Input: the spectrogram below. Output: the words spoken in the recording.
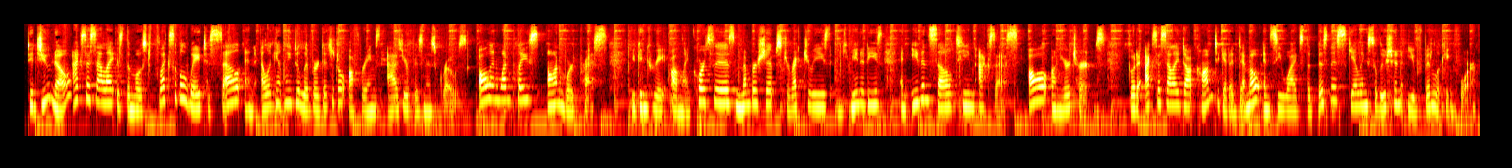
Did you know AccessAlly is the most flexible way to sell and elegantly deliver digital offerings as your business grows, all in one place on WordPress? You can create online courses, memberships, directories, and communities, and even sell team access, all on your terms. Go to accessally.com to get a demo and see why it's the business scaling solution you've been looking for.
